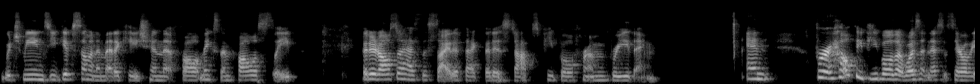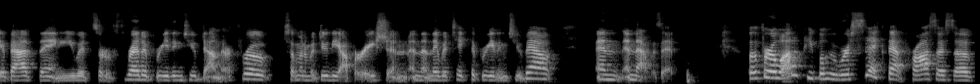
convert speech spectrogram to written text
which means you give someone a medication that fall, makes them fall asleep, but it also has the side effect that it stops people from breathing. And for healthy people, that wasn't necessarily a bad thing. You would sort of thread a breathing tube down their throat, someone would do the operation, and then they would take the breathing tube out, and, and that was it. But for a lot of people who were sick, that process of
